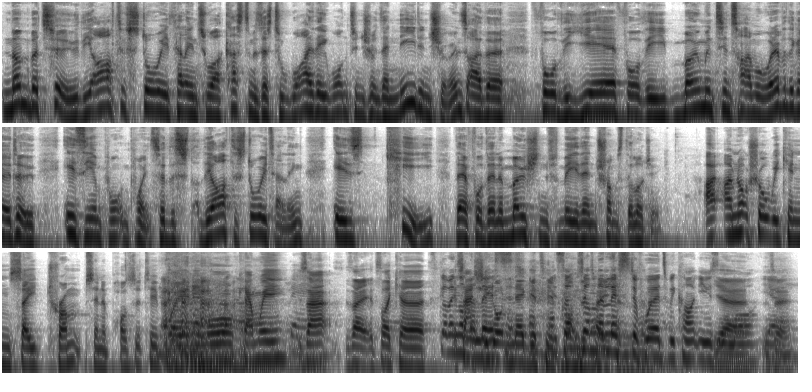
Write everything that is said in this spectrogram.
Number two, the art of storytelling to our customers as to why they want insurance and need insurance, either for the year, for the moment in time, or whatever they're going to do, is the important point. So the, the art of storytelling is key. Therefore, then emotion for me then trumps the logic. I, I'm not sure we can say trumps in a positive way anymore. Can we? Is that is that? It's like a. It's, Going on actually the list. got negative. It's, it's on the list of words we can't use Yeah. anymore. Yeah.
